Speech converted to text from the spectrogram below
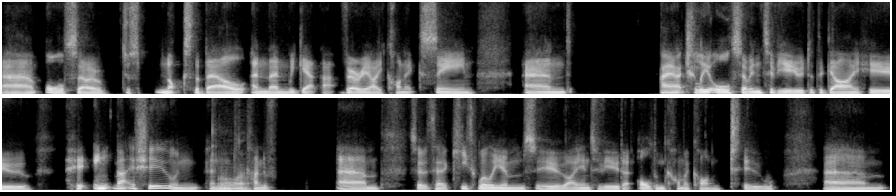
uh, also just knocks the bell. And then we get that very iconic scene. And I actually also interviewed the guy who, who inked that issue and, and oh, wow. kind of um, so it's uh, Keith Williams, who I interviewed at Oldham Comic Con 2. Um,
